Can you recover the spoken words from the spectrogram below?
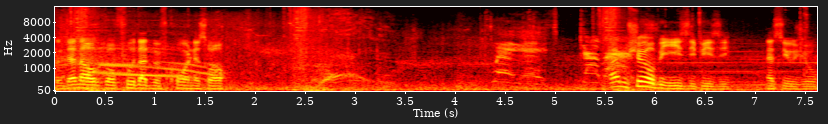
And then I'll go through that with corn as well. I'm sure it'll be easy peasy, as usual.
